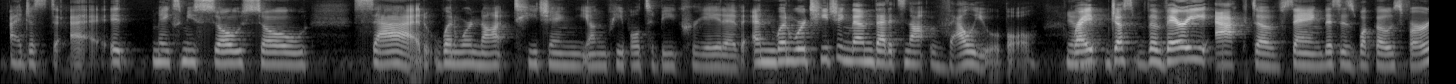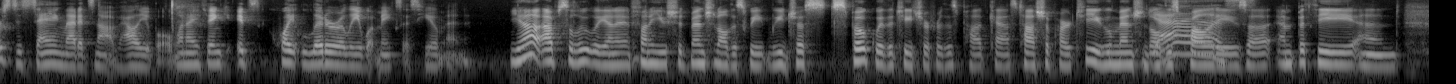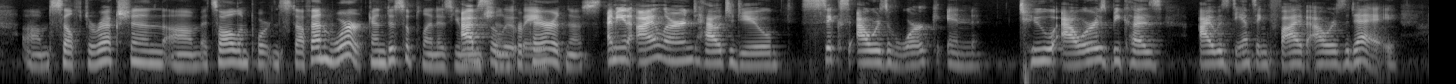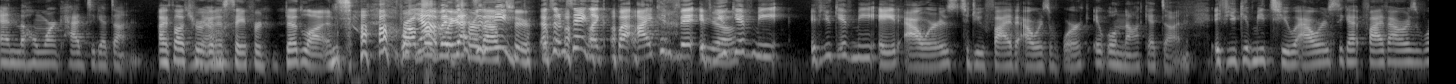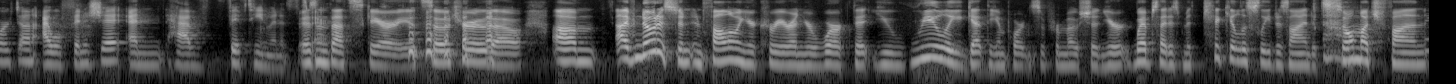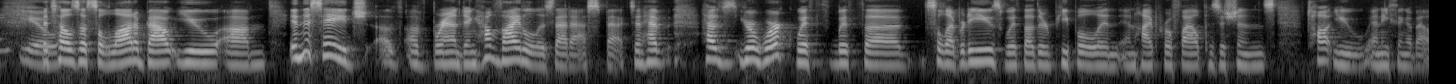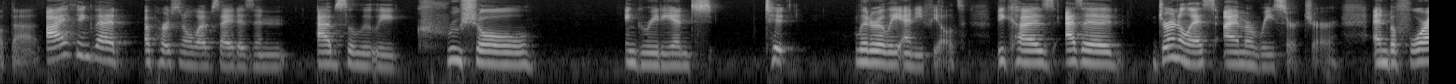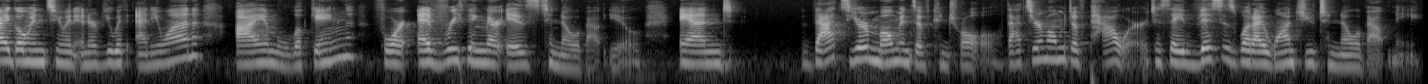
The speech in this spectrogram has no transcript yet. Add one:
i just uh, it makes me so so sad when we're not teaching young people to be creative and when we're teaching them that it's not valuable. Yeah. Right? Just the very act of saying this is what goes first is saying that it's not valuable when I think it's quite literally what makes us human. Yeah, absolutely. And it's funny you should mention all this. We we just spoke with a teacher for this podcast, Tasha Partee, who mentioned all yes. these qualities, uh, empathy and um, self direction. Um, it's all important stuff, and work and discipline, as you Absolutely. mentioned, preparedness. I mean, I learned how to do six hours of work in two hours because I was dancing five hours a day and the homework had to get done. I thought you were going to say for deadlines. Probably yeah, but that's what that I mean. Too. That's what I'm saying. Like, but I can fit if yeah. you give me if you give me eight hours to do five hours of work, it will not get done. If you give me two hours to get five hours of work done, I will finish it and have 15 minutes. Isn't that scary? It's so true, though. Um, I've noticed in, in, following your career and your work that you really get the importance of promotion. Your website is meticulously designed. It's so much fun. Thank you. It tells us a lot about you. Um, in this age of, of branding, how vital is that aspect? And have has your work with with uh, celebrities, with other people in, in high profile positions, taught you anything about that? I think that a personal website is an absolutely crucial ingredient to literally any field because as a journalist, I'm a researcher. And before I go into an interview with anyone, I am looking for everything there is to know about you. And that's your moment of control. That's your moment of power to say, This is what I want you to know about me.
